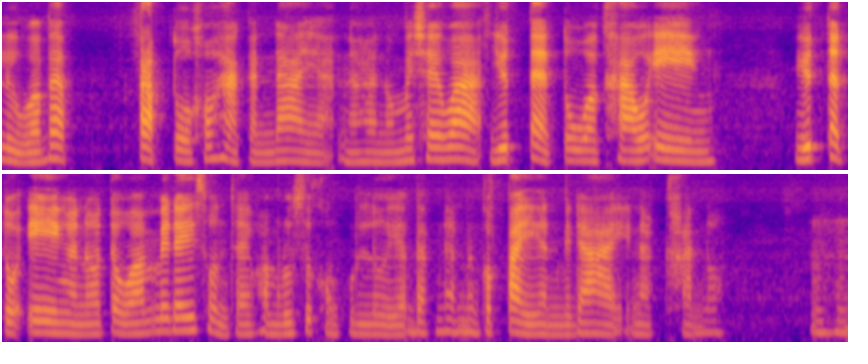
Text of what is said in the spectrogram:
หรือว่าแบบปรับตัวเข้าหากันได้อะนะคะเนาะ ไม่ใช่ว่ายึดแต่ตัวเขาเอง ยึดแต่ตัวเองอะเนาะ แต่ว่าไม่ได้สนใจความรู้สึกของคุณเลยอะแบบนั้นมันก็ไปกันไม่ได้นะคะเนาะ อือฮึ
